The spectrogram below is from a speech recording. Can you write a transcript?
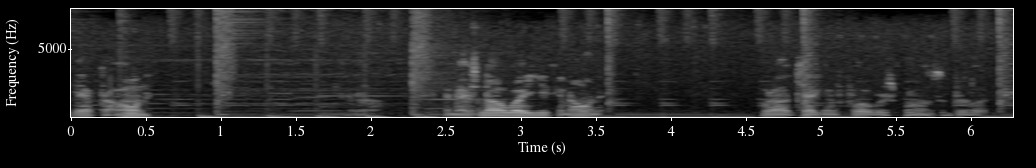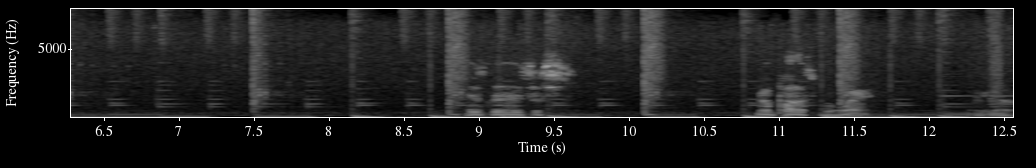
you have to own it. You know? And there's no way you can own it without taking full responsibility. Is there's just no possible way. You know?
